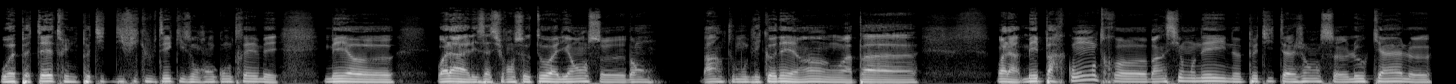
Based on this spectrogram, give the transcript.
Ouais, peut-être une petite difficulté qu'ils ont rencontrée, mais mais euh, voilà, les assurances auto, Alliance, euh, bon, ben tout le monde les connaît, hein. On va pas. Voilà, mais par contre, euh, ben si on est une petite agence locale,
